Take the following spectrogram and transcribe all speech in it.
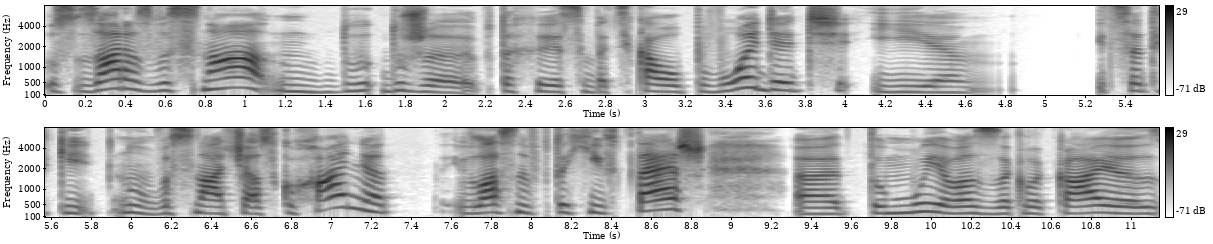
Зараз весна, дуже птахи себе цікаво поводять, і, і це такий ну, весна час кохання. І, власне, в птахів теж. Е, Тому я вас закликаю,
